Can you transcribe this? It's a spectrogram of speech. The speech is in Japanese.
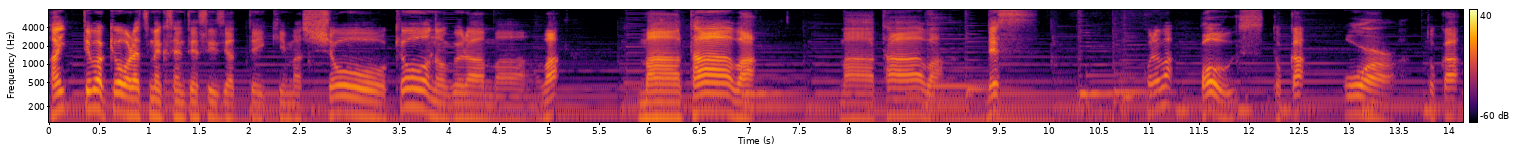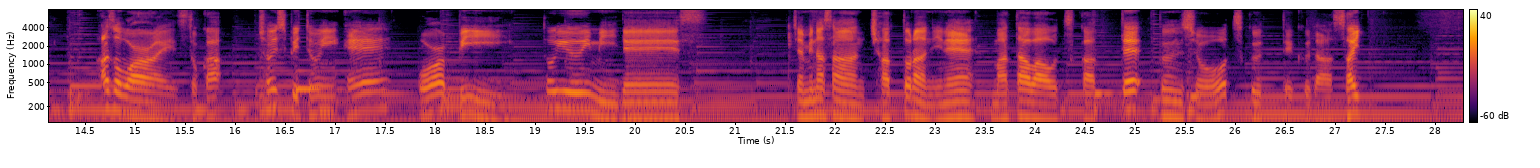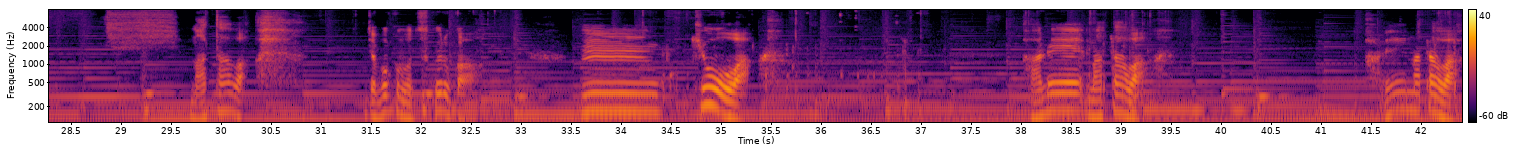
はい。では今日は Let's Make Sentences やっていきましょう。今日のグラマーは、または、またはです。これは both とか or とか otherwise とか choice between A or B という意味です。じゃあ皆さんチャット欄にね、またはを使って文章を作ってください。または。じゃあ僕も作るか。うーん、今日は、カレーまたは、カレーまたは、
